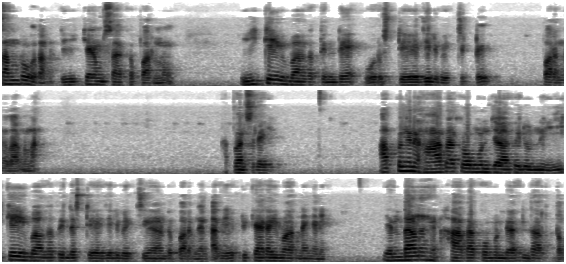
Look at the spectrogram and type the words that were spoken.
സംഭവം അതാണ് ടി കെ ഹംസാക്ക പറഞ്ഞു ഇ കെ വിഭാഗത്തിന്റെ ഒരു സ്റ്റേജിൽ വെച്ചിട്ട് പറഞ്ഞതാണെന്നാ. അപ്പൊ മനസ്സിലായി? അപ്പൊ ഇങ്ങനെ ഹാദ കോമുൻ ജാഹിലുന്ന് ഇ കെ വിഭാഗത്തിന്റെ സ്റ്റേജിൽ വെച്ച് കണ്ട് പറഞ്ഞാൽ അത് ഏപ്പിക്കാരായി മാറണ എങ്ങനെ? എന്താണ് ഹാദ കോമുൻ ജാഹിലിന്റെ അർത്ഥം?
